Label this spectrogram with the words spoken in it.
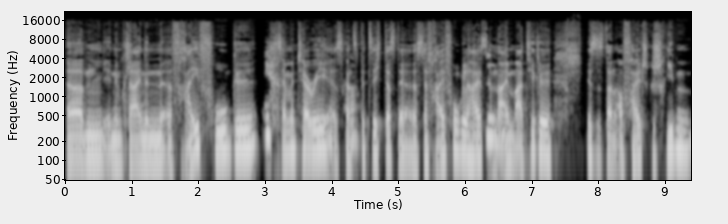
ähm, in dem kleinen äh, Freivogel ja. Cemetery. Es ist ganz ja. witzig, dass der, dass der Freivogel heißt. Mhm. In einem Artikel ist es dann auch falsch geschrieben.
